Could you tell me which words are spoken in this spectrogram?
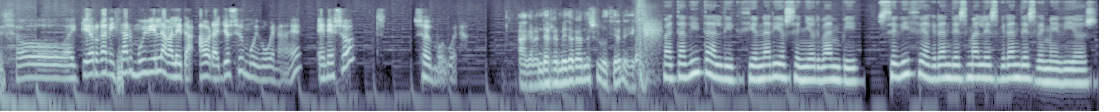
Eso hay que organizar muy bien la maleta. Ahora, yo soy muy buena, ¿eh? En eso soy muy buena. A grandes remedios, grandes soluciones. Patadita al diccionario, señor Bambi. Se dice a grandes males, grandes remedios.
